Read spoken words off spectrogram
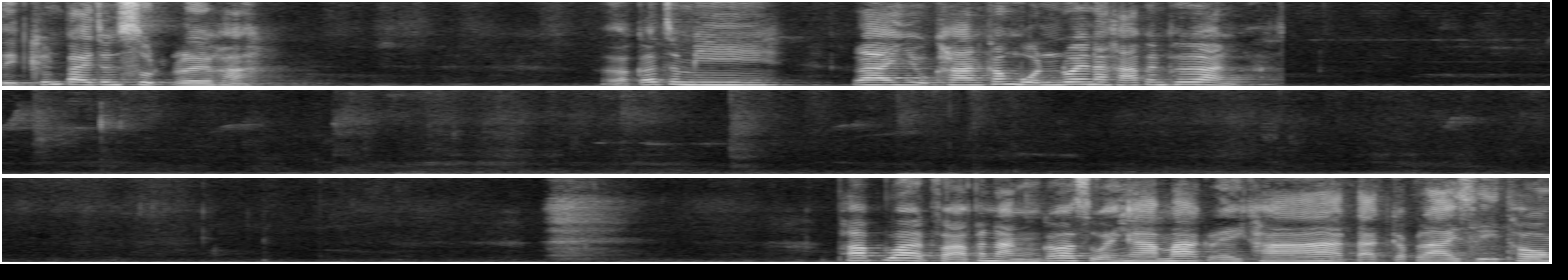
ติดขึ้นไปจนสุดเลยค่ะ แล้วก็จะมีลายอยู่คานข้างบนด้วยนะคะเพื่อนๆ ภาพวาดฝาผนังก็สวยงามมากเลยค่ะ ตัดกับลายสีทอง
